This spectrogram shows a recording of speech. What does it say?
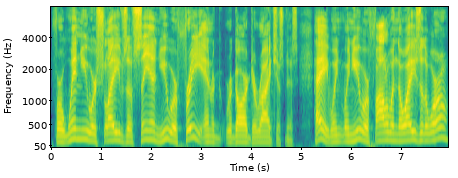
For when you were slaves of sin, you were free in regard to righteousness. Hey, when, when you were following the ways of the world,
